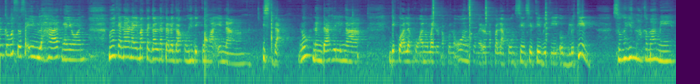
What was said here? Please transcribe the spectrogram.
Ayun, kumusta sa inyong lahat ngayon? Mga kananay, matagal na talaga ako hindi kumain ng isda, no? Nang dahil nga hindi ko alam kung ano mayroon ako noon. So, mayroon na pala akong sensitivity o gluten. So, ngayon mga kamami,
